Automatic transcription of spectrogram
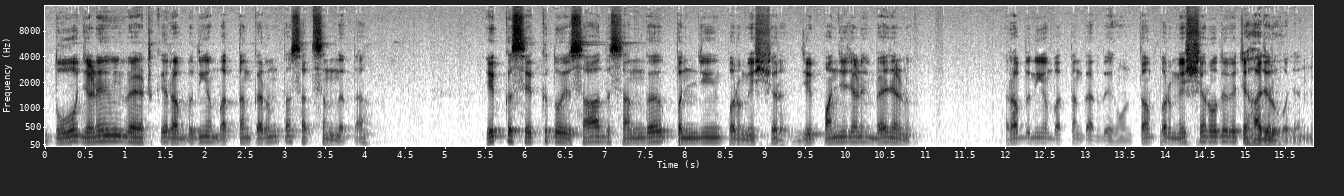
ਦੋ ਜਣੇ ਵੀ ਬੈਠ ਕੇ ਰੱਬ ਦੀਆਂ ਬਾਤਾਂ ਕਰਨ ਤਾਂ ਸਤ ਸੰਗਤ ਆ। ਇੱਕ ਸਿੱਖ ਦੋਏ ਸਾਧ ਸੰਗ, ਪੰਜੀ ਪਰਮੇਸ਼ਰ। ਜੇ ਪੰਜ ਜਣੇ ਬਹਿ ਜਾਣ ਰੱਬ ਦੀਆਂ ਬਾਤਾਂ ਕਰਦੇ ਹੋਣ ਤਾਂ ਪਰਮੇਸ਼ਰ ਉਹਦੇ ਵਿੱਚ ਹਾਜ਼ਰ ਹੋ ਜਾਂਦਾ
